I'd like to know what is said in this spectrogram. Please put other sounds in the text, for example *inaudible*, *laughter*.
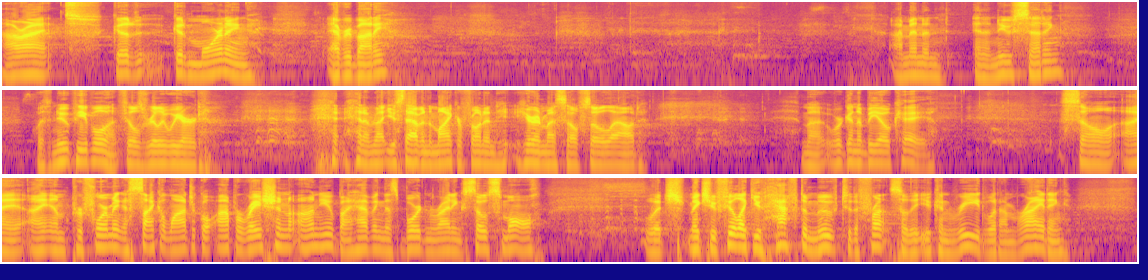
All right. Good good morning, everybody. I'm in, an, in a new setting with new people, and it feels really weird. *laughs* and I'm not used to having the microphone and he- hearing myself so loud. But we're going to be okay. So, I, I am performing a psychological operation on you by having this board and writing so small which makes you feel like you have to move to the front so that you can read what I'm writing.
